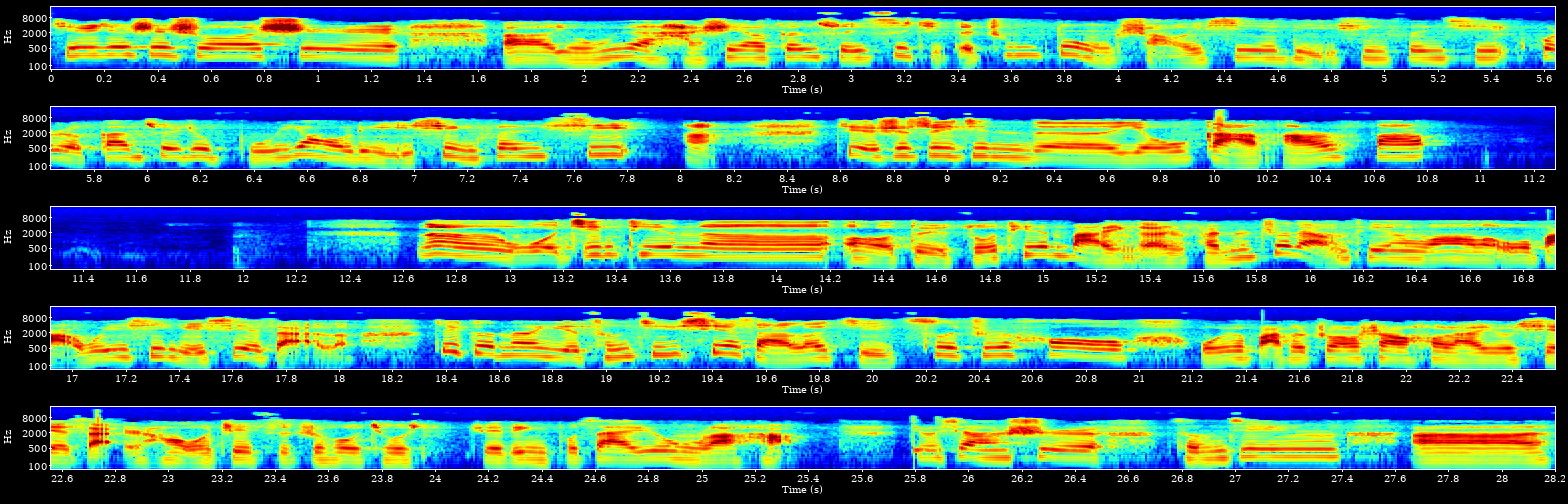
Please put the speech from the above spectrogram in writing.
其实就是说是，呃，永远还是要跟随自己的冲动，少一些理性分析，或者干脆就不要理性分析啊。这也是最近的有感而发。那我今天呢？哦，对，昨天吧，应该是，反正这两天忘了，我把微信给卸载了。这个呢，也曾经卸载了几次之后，我又把它装上，后来又卸载，然后我这次之后就决定不再用了哈。就像是曾经啊，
